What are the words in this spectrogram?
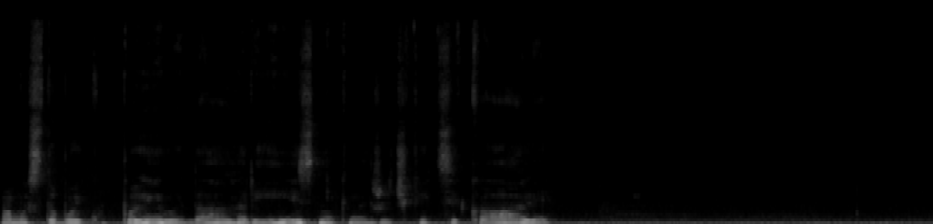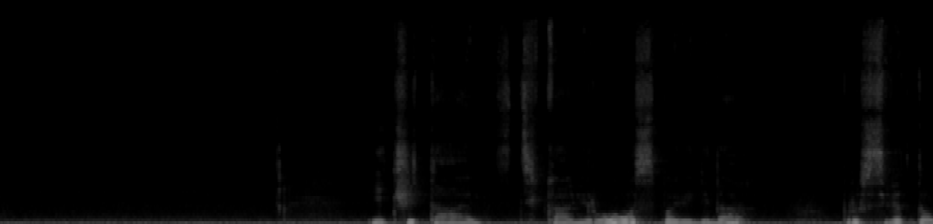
А ми з тобою купили, да? різні книжечки, цікаві. І читаємо цікаві розповіді, да? Про Святого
